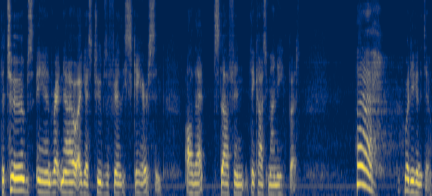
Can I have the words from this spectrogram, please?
the tubes, and right now, I guess tubes are fairly scarce and all that stuff, and they cost money, but, uh, what are you going to do?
